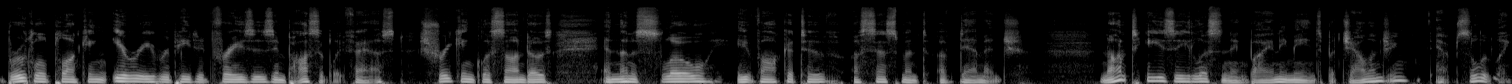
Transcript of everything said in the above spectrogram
brutal plucking, eerie repeated phrases, impossibly fast, shrieking glissandos, and then a slow, evocative assessment of damage. Not easy listening by any means, but challenging? Absolutely.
